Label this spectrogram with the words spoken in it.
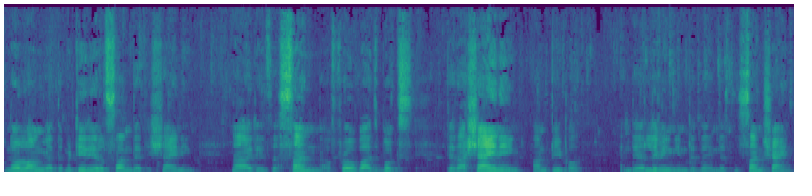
no longer the material sun that is shining. Now it is the sun of Prabhupada's books that are shining on people, and they are living in the, in the sunshine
